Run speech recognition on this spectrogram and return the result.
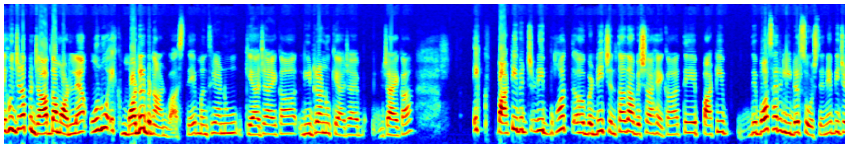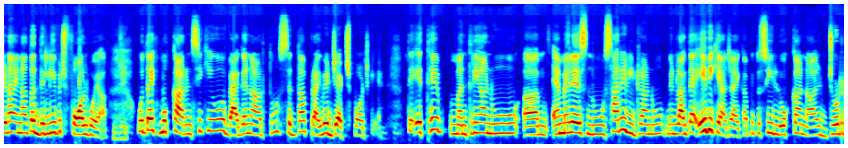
ਤੇ ਹੁਣ ਜਿਹੜਾ ਪੰਜਾਬ ਦਾ ਮਾਡਲ ਹੈ ਉਹਨੂੰ ਇੱਕ ਮਾਡਲ ਬਣਾਉਣ ਵਾਸਤੇ ਮੰਤਰੀਆਂ ਨੂੰ ਕਿਹਾ ਜਾਏਗਾ ਲੀਡਰਾਂ ਨੂੰ ਕਿਹਾ ਜਾਏ ਜਾਏਗਾ। ਇੱਕ ਪਾਰਟੀ ਵਿੱਚ ਜਿਹੜੀ ਬਹੁਤ ਵੱਡੀ ਚਿੰਤਾ ਦਾ ਵਿਸ਼ਾ ਹੈਗਾ ਤੇ ਪਾਰਟੀ ਦੇ ਬਹੁਤ ਸਾਰੇ ਲੀਡਰ ਸੋਚਦੇ ਨੇ ਵੀ ਜਿਹੜਾ ਇਹਨਾਂ ਦਾ ਦਿੱਲੀ ਵਿੱਚ ਫਾਲ ਹੋਇਆ ਉਹਦਾ ਇੱਕ ਮੁੱਖ ਕਾਰਨ ਸੀ ਕਿ ਉਹ ਵੈਗਨ ਆਰ ਤੋਂ ਸਿੱਧਾ ਪ੍ਰਾਈਵੇਟ ਜੈਟਸ ਪਹੁੰਚ ਗਏ। ਤੇ ਇੱਥੇ ਮੰਤਰੀਆਂ ਨੂੰ ਐਮਐਲਏਸ ਨੂੰ ਸਾਰੇ ਲੀਡਰਾਂ ਨੂੰ ਮੈਨੂੰ ਲੱਗਦਾ ਇਹ ਵੀ ਕਿਹਾ ਜਾਏਗਾ ਵੀ ਤੁਸੀਂ ਲੋਕਾਂ ਨਾਲ ਜੁੜ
